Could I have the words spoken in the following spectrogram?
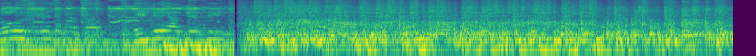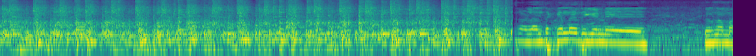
కోవూరు నియోజకవర్గ ఎన్డీఏ అభ్యర్థి. వాళ్ళంతా కింద దిగండి సుగుణమ్మ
